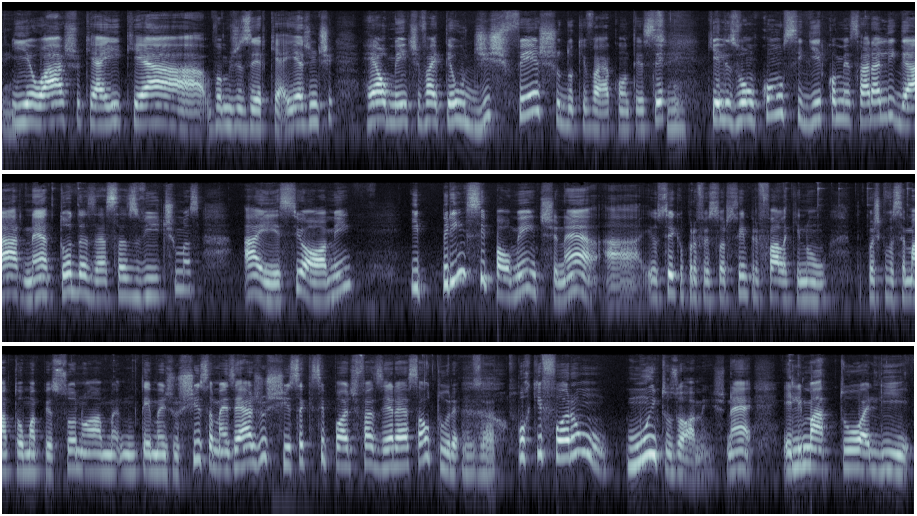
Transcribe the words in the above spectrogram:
Sim. E eu acho que aí que é a, vamos dizer, que aí a gente realmente vai ter o desfecho do que vai acontecer, Sim. que eles vão conseguir começar a ligar, né, todas essas vítimas a esse homem e principalmente, né, a, eu sei que o professor sempre fala que não, depois que você matou uma pessoa não, há, não tem mais justiça, mas é a justiça que se pode fazer a essa altura. Exato. Porque foram muitos homens, né? Ele matou ali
